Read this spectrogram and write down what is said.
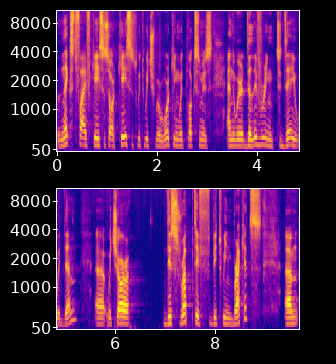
next five cases are cases with which we're working with Proximus and we're delivering today with them, uh, which are disruptive between brackets. Um,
